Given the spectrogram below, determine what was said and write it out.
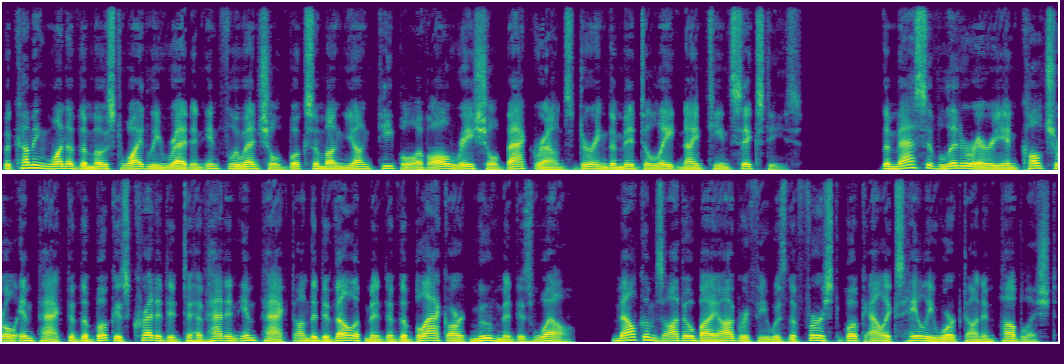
becoming one of the most widely read and influential books among young people of all racial backgrounds during the mid to late 1960s. The massive literary and cultural impact of the book is credited to have had an impact on the development of the black art movement as well. Malcolm's autobiography was the first book Alex Haley worked on and published.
